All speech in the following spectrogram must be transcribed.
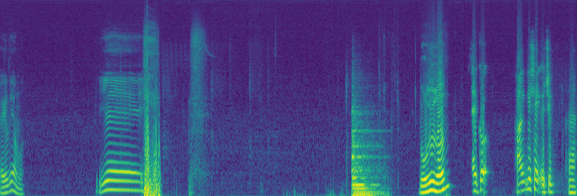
Kayılıyor mu? Yay! ne oluyor lan? Eko hangi şey ışık? Heh.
